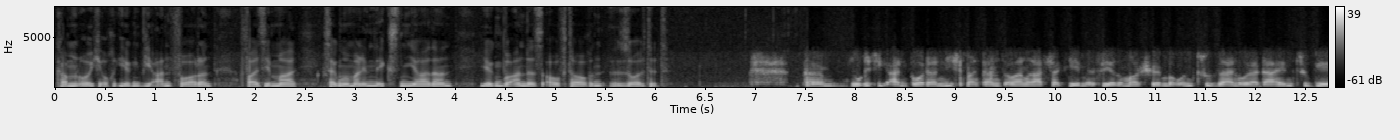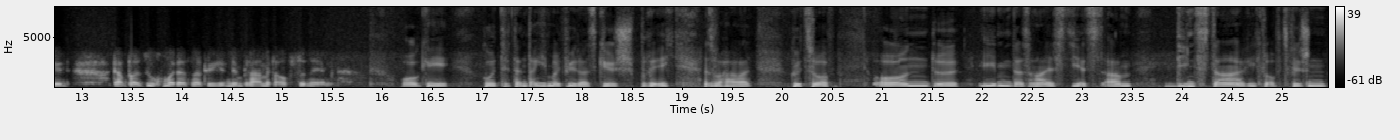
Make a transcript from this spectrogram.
Kann man euch auch irgendwie anfordern, falls ihr mal, sagen wir mal, im nächsten Jahr dann irgendwo anders auftauchen solltet? Ähm, so richtig antworten nicht. Man kann es aber einen Ratschlag geben, es wäre mal schön bei uns zu sein oder dahin zu gehen. Dann versuchen wir das natürlich in den Plan mit aufzunehmen. Okay, gut, dann danke ich mal für das Gespräch. Das war Harald Gützhoff. Und äh, eben, das heißt, jetzt am Dienstag, ich glaube zwischen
